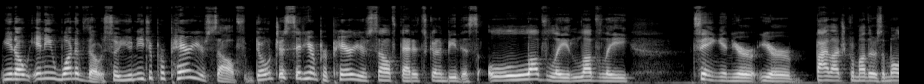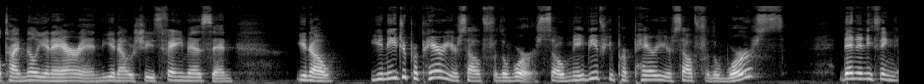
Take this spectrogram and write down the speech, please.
you know, any one of those. So you need to prepare yourself. Don't just sit here and prepare yourself that it's going to be this lovely, lovely thing and your your biological mother's a multimillionaire and you know she's famous and you know you need to prepare yourself for the worst so maybe if you prepare yourself for the worst then anything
